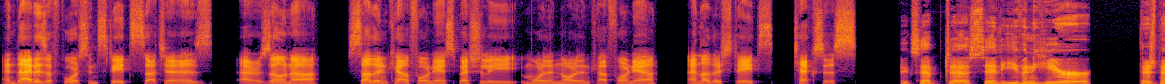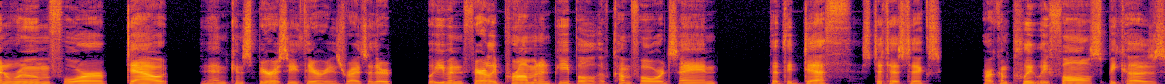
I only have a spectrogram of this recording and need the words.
and that is of course in states such as Arizona, Southern California, especially more than Northern California, and other states, Texas. Except, uh, Sid, even here, there's been room for doubt and conspiracy theories, right? So there even fairly prominent people have come forward saying that the death statistics are completely false because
